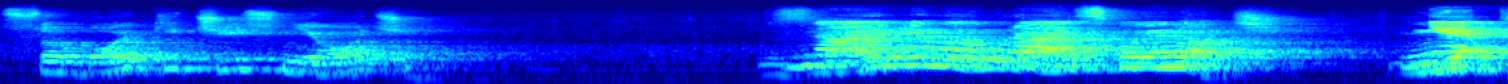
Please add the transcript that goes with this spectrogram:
с собой кичись не очи. Знаем ли мы украинскую ночь? Нет,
